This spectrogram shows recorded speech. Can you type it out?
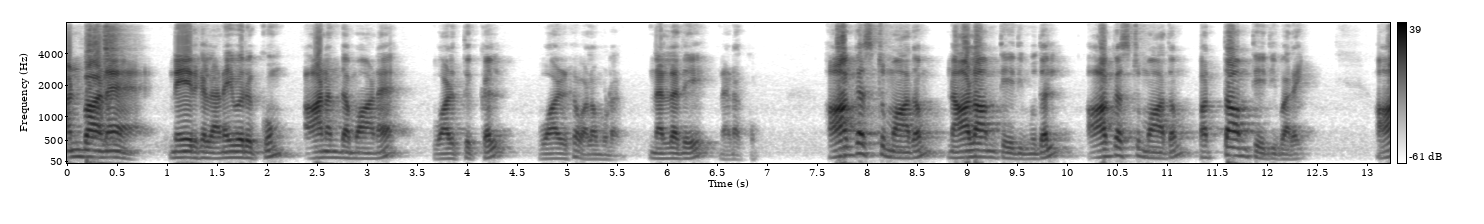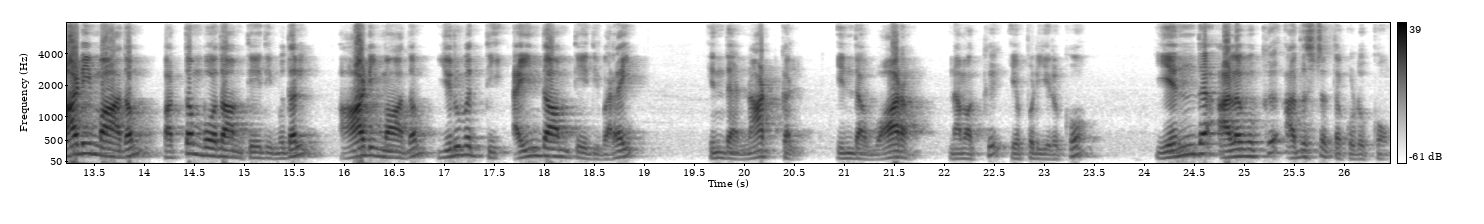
அன்பான நேயர்கள் அனைவருக்கும் ஆனந்தமான வாழ்த்துக்கள். வாழ்க வளமுடன். நல்லதே நடக்கும். ஆகஸ்ட் மாதம் நாலாம் தேதி முதல் ஆகஸ்ட் மாதம் பத்தாம் தேதி வரை ஆடி மாதம் பத்தொம்போதாம் தேதி முதல் ஆடி மாதம் இருபத்தி ஐந்தாம் தேதி வரை இந்த நாட்கள் இந்த வாரம் நமக்கு எப்படி இருக்கும்? எந்த அளவுக்கு அதிர்ஷ்டத்தை கொடுக்கும்?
